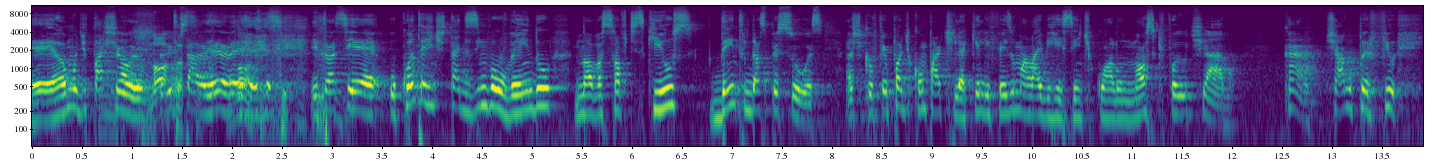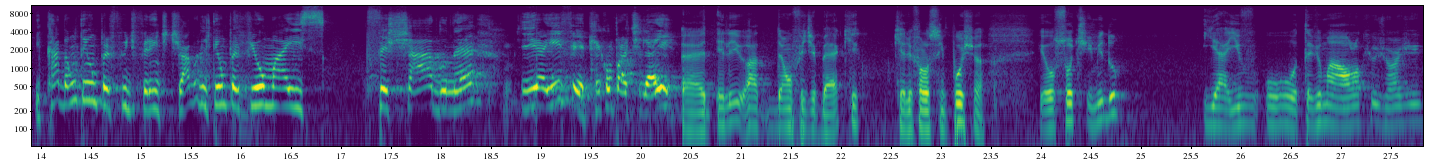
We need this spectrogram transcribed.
É, amo de paixão. Eu, Felipe sabe, é, é. Então, assim, é, o quanto a gente está desenvolvendo novas soft skills dentro das pessoas. Acho que o Fê pode compartilhar que ele fez uma live recente com um aluno nosso que foi o Thiago. Cara, Thiago perfil. E cada um tem um perfil diferente. O Thiago ele tem um perfil mais fechado, né? E aí, Fê, quer compartilhar aí? É, ele ah, deu um feedback que ele falou assim, puxa, eu sou tímido e aí o, teve uma aula que o Jorge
